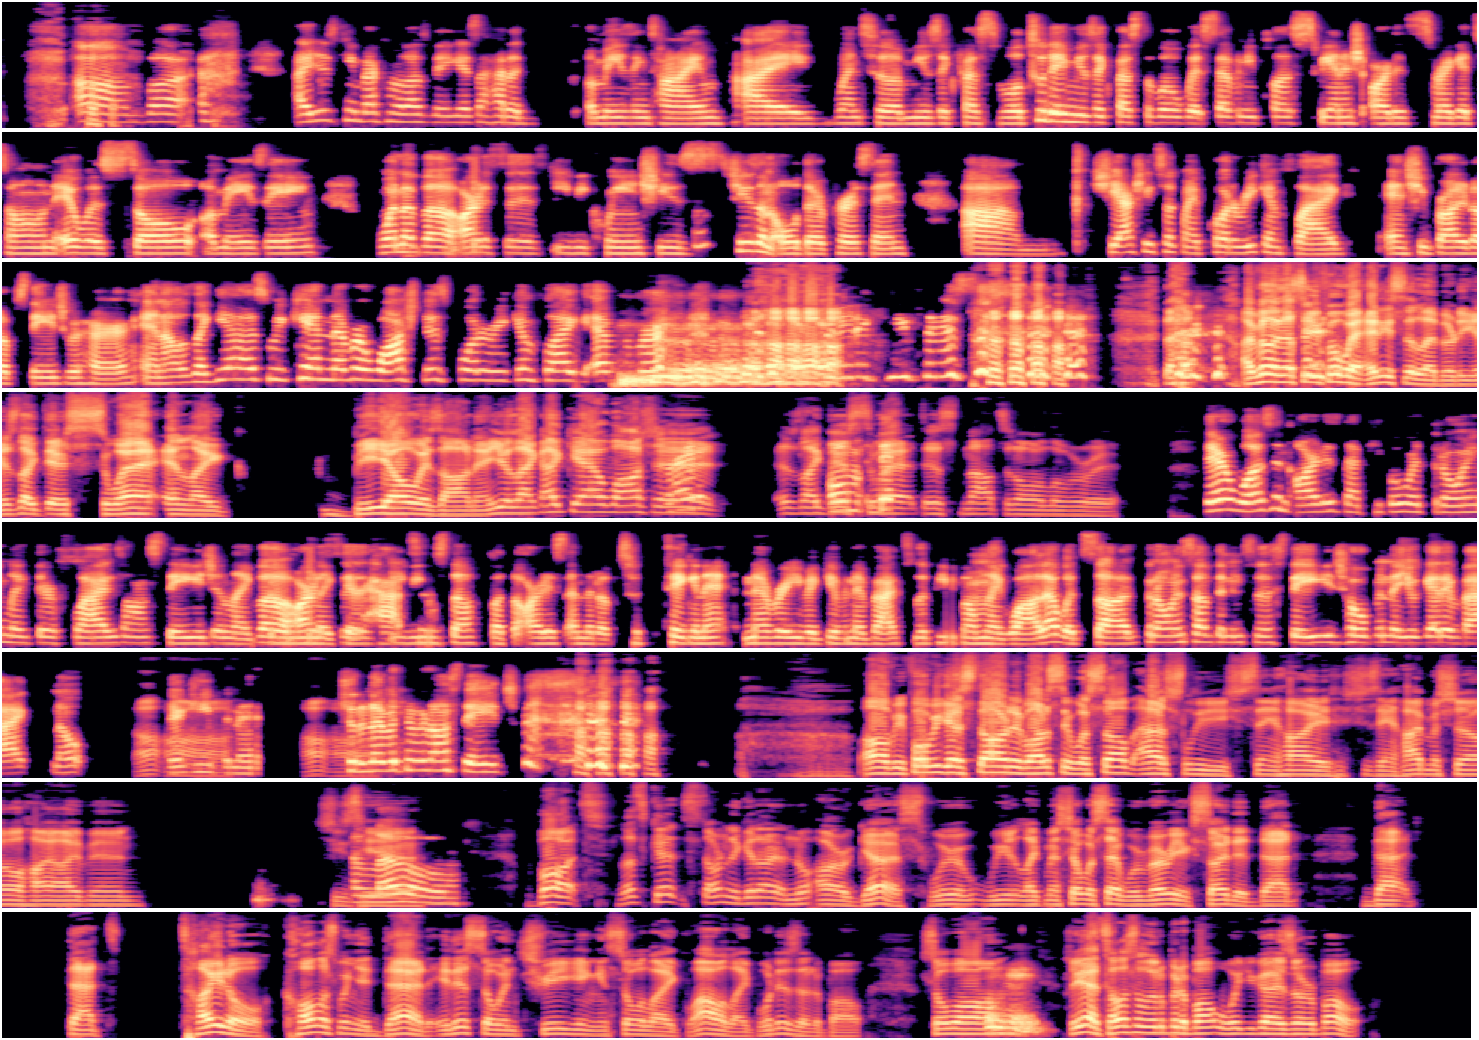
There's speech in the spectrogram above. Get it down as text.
Um, but I just came back from Las Vegas. I had a amazing time. I went to a music festival, two day music festival with 70 plus Spanish artists, reggaeton. It was so amazing. One of the artists is Ivy Queen. She's she's an older person. Um, she actually took my Puerto Rican flag and she brought it up stage with her. And I was like, Yes, we can never wash this Puerto Rican flag ever. we need to keep this. I feel like that's how you feel with any celebrity. It's like their sweat and like bo is on it. You're like, I can't wash it. Right? It's like Oh there's sweat, there's knots and all over it. There was an artist that people were throwing like their flags on stage and like the throwing, like their hats and stuff, but the artist ended up t- taking it, never even giving it back to the people. I'm like, wow, that would suck. Throwing something into the stage, hoping that you'll get it back. Nope, Uh-uh. they're keeping it. Uh-uh. Should have never threw it on stage. oh, before we get started, I want to say what's up, Ashley. She's saying hi. She's saying hi, Michelle. Hi, Ivan. She's here. But let's get starting to get our our guests. We're we like Michelle was said, we're very excited that that that title, Call Us When You're Dead, it is so intriguing and so like wow, like what is it about? So um Okay, so yeah, tell us a little bit about what you guys are about.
